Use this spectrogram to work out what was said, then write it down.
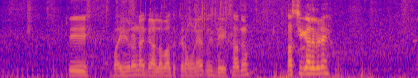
ਤੇ ਬਾਈ ਹੋਰਾਂ ਨਾਲ ਗੱਲਬਾਤ ਕਰਾਉਣੇ ਆ ਤੁਸੀਂ ਦੇਖ ਸਕਦੇ ਹੋ। ਸਤਿ ਸ਼੍ਰੀ ਅਕਾਲ ਵੀਰੇ।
